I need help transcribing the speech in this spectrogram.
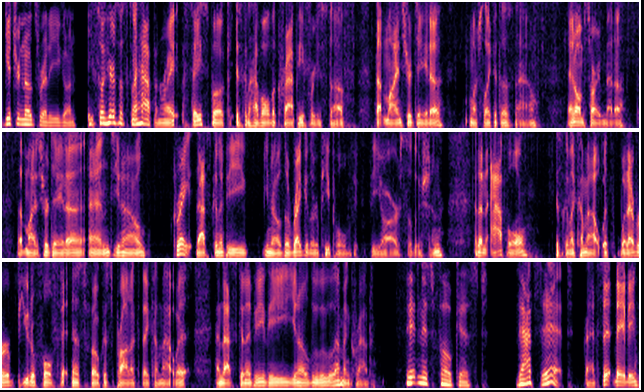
get your notes ready, Egon. So here's what's going to happen, right? Facebook is going to have all the crappy free stuff that mines your data, much like it does now. And oh, I'm sorry, Meta, that mines your data, and you know, great, that's going to be you know the regular people VR solution, and then Apple is going to come out with whatever beautiful fitness focused product they come out with, and that's going to be the you know Lululemon crowd. Fitness focused. That's it. That's it, baby.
